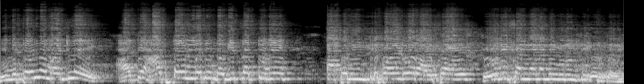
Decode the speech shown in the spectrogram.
मी मित्रांनो म्हटलंय आधी हाफ टाइममध्ये बघितलं तुम्ही आपण एंट्री पॉइंट वर राहायचं आहे एवढी संघांना मी विनंती करतोय.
